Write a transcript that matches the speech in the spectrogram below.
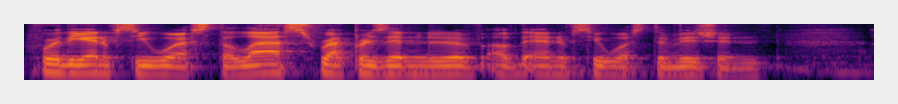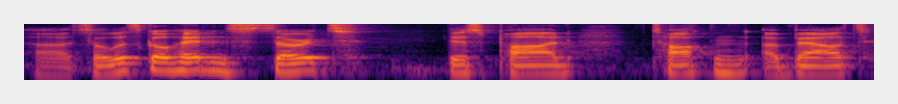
for the NFC West, the last representative of the NFC West division? Uh, so let's go ahead and start this pod talking about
